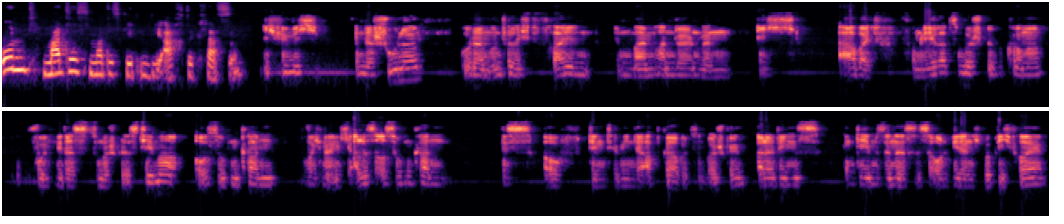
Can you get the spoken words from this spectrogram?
und Mathis, Mathis geht in die achte Klasse. Ich fühle mich in der Schule oder im Unterricht frei in, in meinem Handeln, wenn ich Arbeit vom Lehrer zum Beispiel bekomme, wo ich mir das zum Beispiel das Thema aussuchen kann, wo ich mir eigentlich alles aussuchen kann, bis auf den Termin der Abgabe zum Beispiel. Allerdings in dem Sinne ist es auch wieder nicht wirklich frei.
